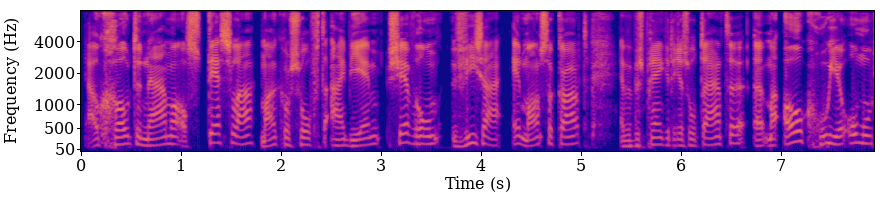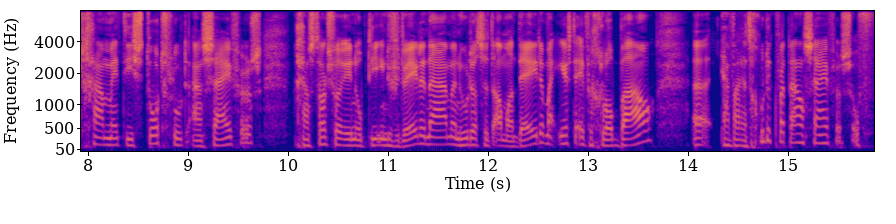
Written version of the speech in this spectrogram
Ja, ook grote namen als Tesla, Microsoft, IBM, Chevron, Visa en Mastercard. En we bespreken de resultaten, eh, maar ook hoe je om moet gaan met die stortvloed aan cijfers. We gaan straks wel in op die individuele namen en hoe dat ze het allemaal deden. Maar eerst even globaal. Eh, ja, waren het goede kwartaalcijfers of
